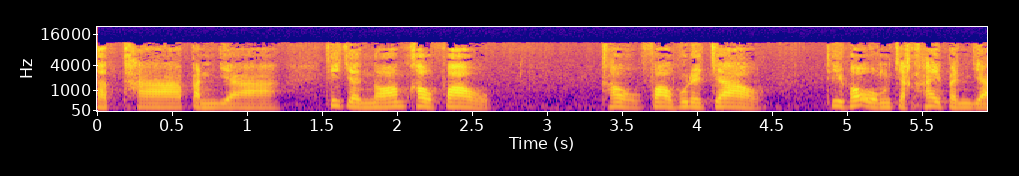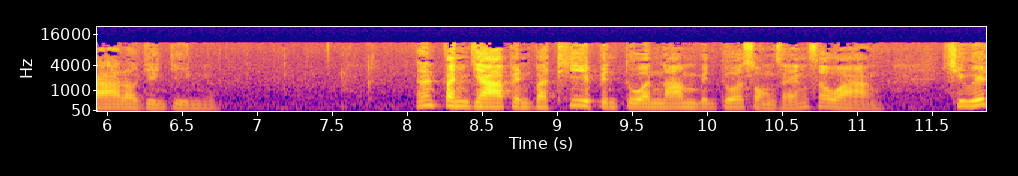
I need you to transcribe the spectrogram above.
ศรัทธาปัญญาที่จะน้อมเข้าเฝ้า เข้าเฝ้าพระพุทธเจ้า ที่พระองค์จะให้ปัญญาเราจริง ๆ นั้นปัญญาเป็นประทีปเป็นตัวนำเป็นตัวส่องแสงสว่าง ชีวิต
